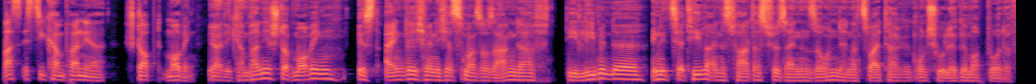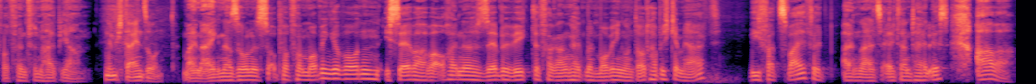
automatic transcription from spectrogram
Was ist die Kampagne Stoppt Mobbing? Ja, die Kampagne Stop Mobbing ist eigentlich, wenn ich es mal so sagen darf, die liebende Initiative eines Vaters für seinen Sohn, der nach zwei Tagen Grundschule gemobbt wurde, vor fünfeinhalb Jahren. Nämlich dein Sohn. Mein eigener Sohn ist Opfer von Mobbing geworden. Ich selber habe auch eine sehr bewegte Vergangenheit mit Mobbing und dort habe ich gemerkt, wie verzweifelt man als Elternteil ist. Aber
